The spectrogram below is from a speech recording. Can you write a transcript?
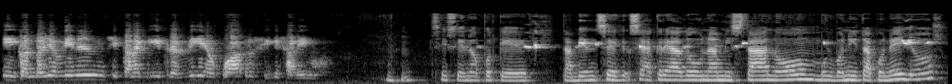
Y cuando ellos vienen, si están aquí tres días o cuatro, sí que salimos. Sí, sí, no, porque también se, se ha creado una amistad, ¿no? Muy bonita con ellos.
